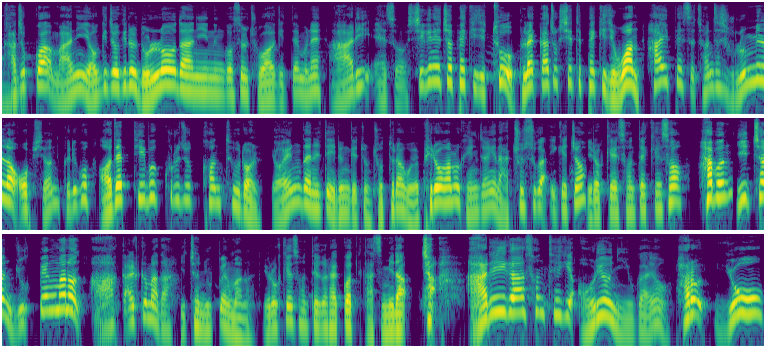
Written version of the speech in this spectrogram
가족과 많이 여기저기를 놀러 다니는 것을 좋아하기 때문에 아리에서 시그니처 패키지 2, 블랙 가죽 시트 패키지 1, 하이패스 전자식 룸밀러 옵션 그리고 어댑티브 크루즈 컨트롤 여행 다닐 때 이런 게 좀 좋더라고요. 피로감을 굉장히 낮출 수가 있겠죠. 이렇게 선택해서 합은 2,600만 원. 아 깔끔 하다. 2,600만 원. 이렇게 선택을 할 것 같습니다. 자, 아리가 선택이 어려운 이유가요. 바로 요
